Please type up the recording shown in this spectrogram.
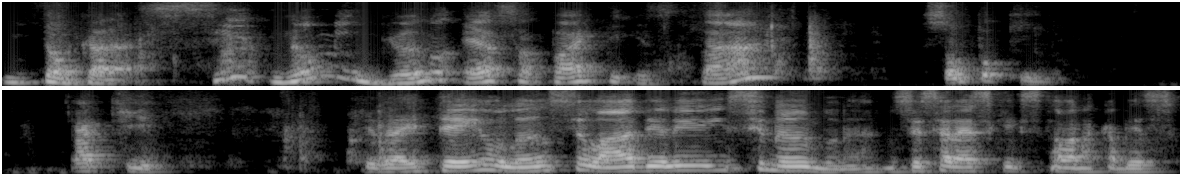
Então, cara, se não me engano, essa parte está só um pouquinho. Aqui. Que daí tem o lance lá dele ensinando, né? Não sei se era essa que estava na cabeça.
